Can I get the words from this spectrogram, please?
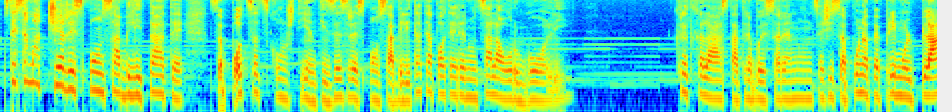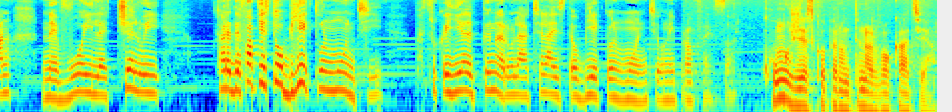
Îți dai seama ce responsabilitate, să poți să-ți conștientizezi responsabilitatea, poate renunța la orgolii. Cred că la asta trebuie să renunțe și să pună pe primul plan nevoile celui care de fapt este obiectul muncii, pentru că el, tânărul acela, este obiectul muncii unui profesor. Cum își descoperă un tânăr vocația?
